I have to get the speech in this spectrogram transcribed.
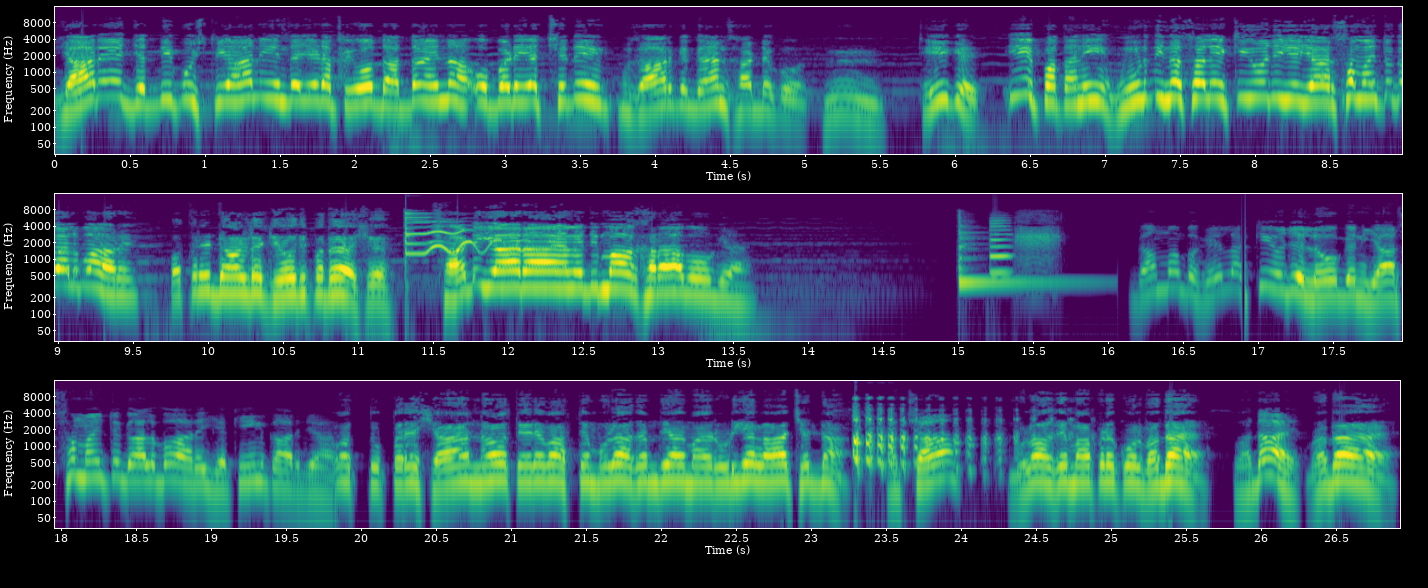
ਯਾਰ ਇਹ ਜੱਦੀ ਪੁਸ਼ਤੀਆਂ ਨਹੀਂ ਹੁੰਦਾ ਜਿਹੜਾ ਪਿਓ ਦਾਦਾ ਹੈ ਨਾ ਉਹ ਬੜੇ ਅੱਛੇ ਦੇ ਗੁਜ਼ਾਰ ਕੇ ਗਏ ਨੇ ਸਾਡੇ ਕੋਲ ਹੂੰ ਠੀਕ ਹੈ ਇਹ ਪਤਾ ਨਹੀਂ ਹੁਣ ਦੀ ਨਸਲ ਇਹ ਕੀ ਹੋ ਜਾਈ ਹੈ ਯਾਰ ਸਮਝ ਤੋਂ ਗੱਲ ਬਾਹਰ ਹੈ ਪਤਰੇ ਡਾਲਡੇ ਘਿਓ ਦੀ ਪਦਾਇਸ਼ ਛੱਡ ਯਾਰ ਆ ਐਵੇਂ ਦਿਮਾਗ ਖਰਾਬ ਹੋ ਗਿਆ ਗਾਮਾ ਬਗੇਲਾ ਕੀ ਹੋ ਜੇ ਲੋਗ ਨੇ ਯਾਰ ਸਮਝ ਤੇ ਗੱਲ ਬਾਹਰ ਹੈ ਯਕੀਨ ਕਰ ਜਾ ਉਹ ਤੂੰ ਪਰੇਸ਼ਾਨ ਨਾ ਹੋ ਤੇਰੇ ਵਾਸਤੇ ਮੁਲਾਜ਼ਮ ਦੀਆਂ ਮੈਂ ਰੂੜੀਆਂ ਲਾ ਛੱਡਾਂ ਅੱਛਾ ਮੁਲਾਜ਼ਮ ਆਪਣੇ ਕੋਲ ਵਧਾ ਹੈ ਵਦਾ ਹੈ ਵਧਾ ਹੈ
